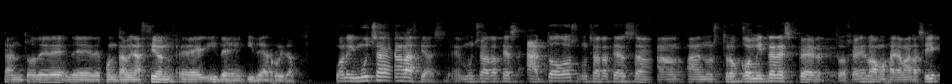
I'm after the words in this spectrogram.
tanto de, de, contaminación eh, y, de, y de ruido. Bueno, y muchas gracias, eh, muchas gracias a todos, muchas gracias a, nuestro comité de expertos, eh, lo vamos a llamar así,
